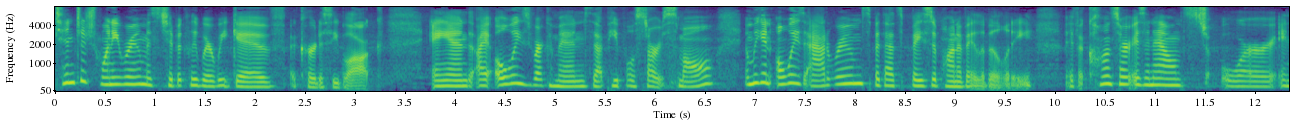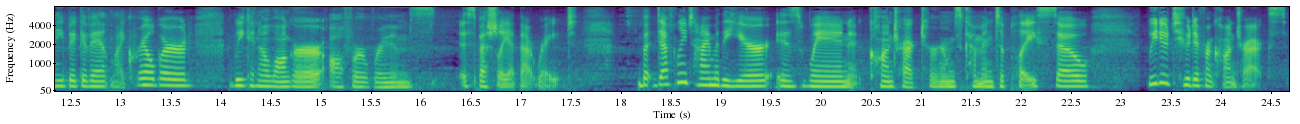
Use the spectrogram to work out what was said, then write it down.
10 to 20 room is typically where we give a courtesy block. And I always recommend that people start small, and we can always add rooms, but that's based upon availability. If a concert is announced or any big event like Railbird, we can no longer offer rooms, especially at that rate. But definitely, time of the year is when contract terms come into place. So, we do two different contracts.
